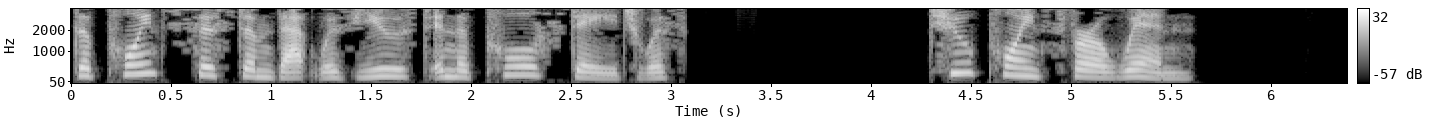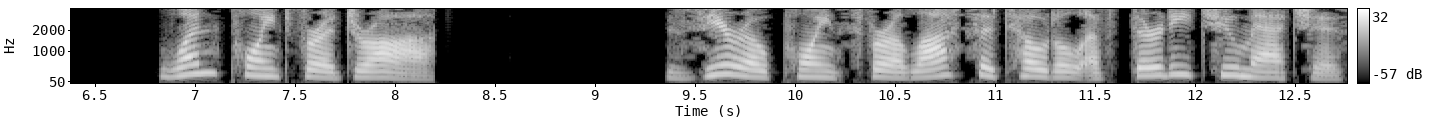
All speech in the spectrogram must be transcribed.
The points system that was used in the pool stage was 2 points for a win 1 point for a draw 0 points for a loss a total of 32 matches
